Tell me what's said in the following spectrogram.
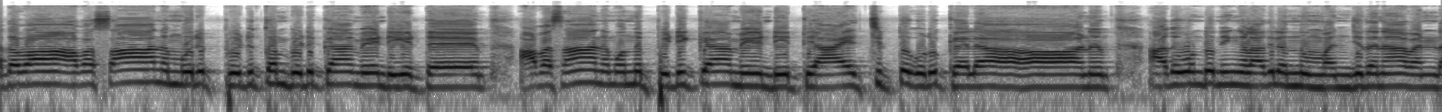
അഥവാ അവസാനം ഒരു പിടുത്തം പിടിക്കാൻ വേണ്ടിയിട്ട് അവസാനം ഒന്ന് പിടിക്കാൻ വേണ്ടിയിട്ട് അയച്ചിട്ട് കൊടുക്കലാണ്. അതുകൊണ്ട് നിങ്ങൾ അതിലൊന്നും വഞ്ചിതനാവണ്ട.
